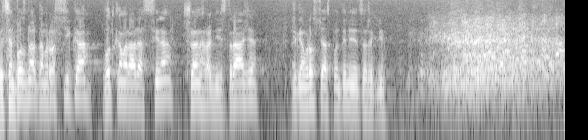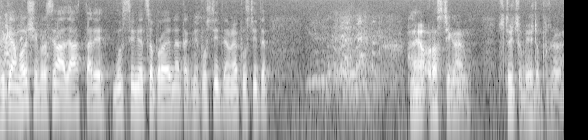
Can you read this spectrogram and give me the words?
Teď jsem poznal tam Rostíka od kamaráda syna, člen hradní stráže. Říkám, Rostě, aspoň ty mi něco řekni. Říkám, hoši, prosím vás, já tady musím něco projednat, tak mě pustíte, nebo nepustíte. A jo, rozčekne, stricu, běž do prdele.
